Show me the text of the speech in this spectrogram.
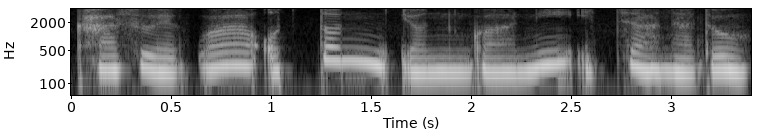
가수와 어떤 연관이 있지 않아도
